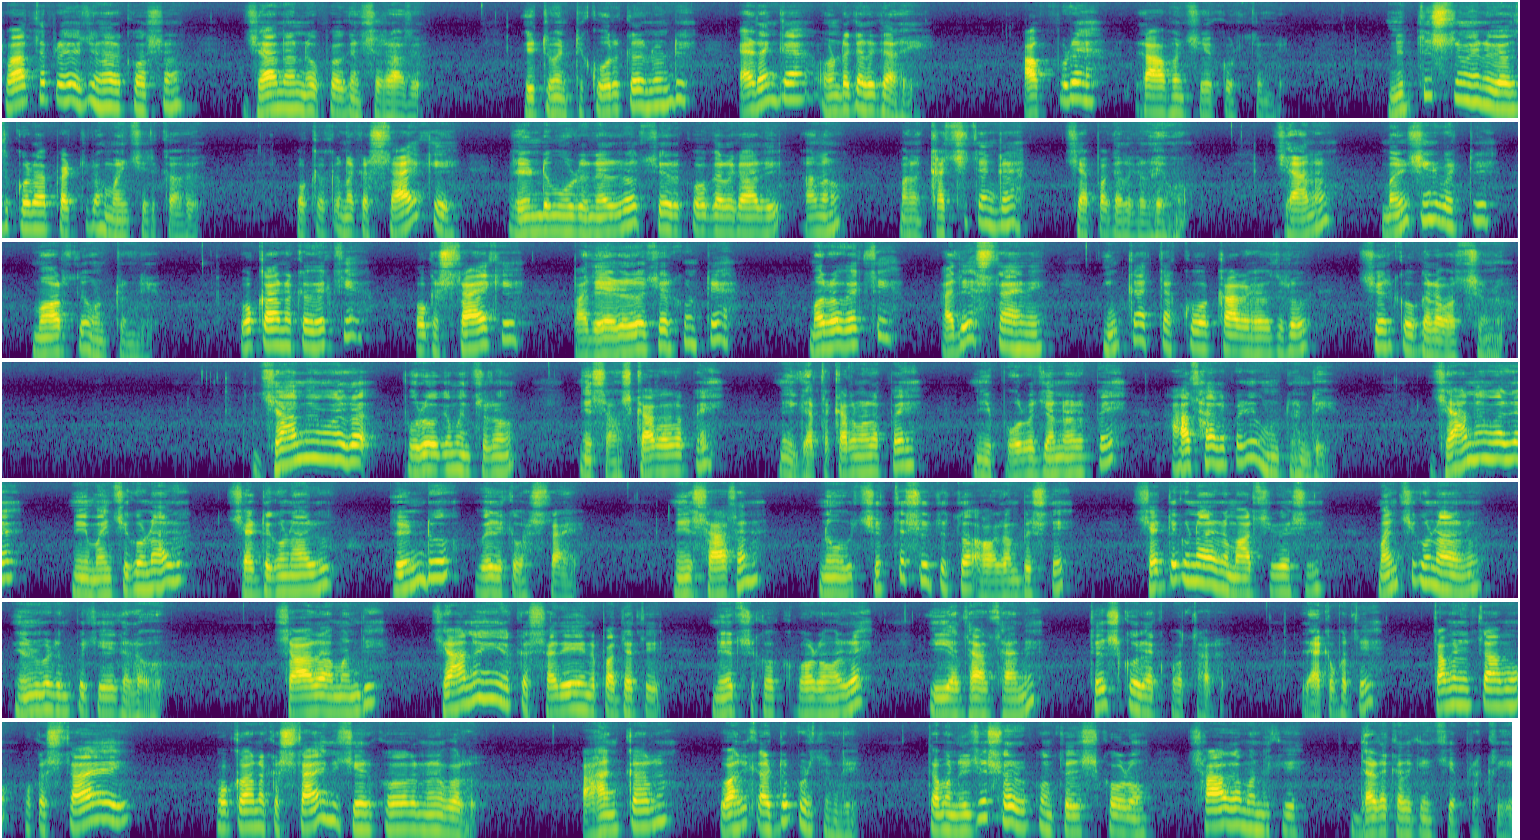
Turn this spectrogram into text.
స్వార్థ ప్రయోజనాల కోసం ధ్యానాన్ని ఉపయోగించరాదు. ఇటువంటి కోరికల నుండి ఎడంగా ఉండగలగాలి. అప్పుడే లాభం చేకూరుతుంది. నిర్దిష్టమైన వ్యవధి కూడా పెట్టడం మంచిది కాదు. ఒక స్థాయికి రెండు మూడు నెలల్లో చేరుకోగలగాలి మనం మనం ఖచ్చితంగా చెప్పగలగలేము. ధ్యానం మనిషిని బట్టి మారుతూ ఉంటుంది. ఒకనొక వ్యక్తి ఒక స్థాయికి పదేళ్ళలో చేరుకుంటే మరో వ్యక్తి అదే స్థాయిని ఇంకా తక్కువ కాల వ్యవధిలో చేరుకోగలవచ్చును. ధ్యానం వల్ల పురోగమించడం నీ సంస్కారాలపై నీ గత కర్మలపై నీ పూర్వజన్మలపై ఆధారపడి ఉంటుంది. ధ్యానం వల్ల నీ మంచి గుణాలు చెడ్డ గుణాలు రెండు వెలికి వస్తాయి. నీ సాధన నువ్వు చిత్తశుద్ధితో అవలంబిస్తే చెడ్డ గుణాలను మార్చివేసి మంచి గుణాలను ఇనుమడింపచేయగలవు చాలామంది ధ్యానం యొక్క సరైన పద్ధతి నేర్చుకోకపోవడం వల్లే ఈ యథార్థాన్ని తెలుసుకోలేకపోతారు. లేకపోతే తమను తాము ఒక స్థాయి ఒకనొక స్థాయిని చేరుకోగలవారు అహంకారం వారికి అడ్డుపడుతుంది. తమ నిజ స్వరూపం తెలుసుకోవడం చాలామందికి దడ కలిగించే ప్రక్రియ.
